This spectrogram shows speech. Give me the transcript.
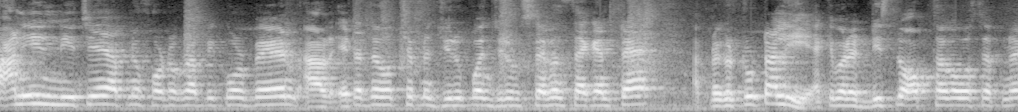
পানির নিচে আপনি ফটোগ্রাফি করবেন আর এটাতে হচ্ছে আপনি জিরো পয়েন্ট জিরো সেভেন সেকেন্ডে আপনাকে টোটালি একেবারে ডিসপ্লে অফ থাকা অবস্থায় আপনি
